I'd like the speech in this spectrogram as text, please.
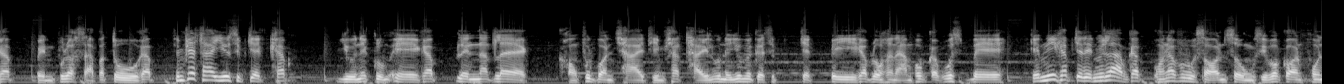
ครับเป็นผู้รักษาประตูครับทีมชาติไทยยูสิบเจ็ดครับอยู่ในกลุ่ม A ครับเล่นนัดแรก ของฟุตบอลชายทีมชาติไทยรุ่นอายุไม่เกิน 17 ปีครับลงสนามพบกับอุซเบย์เกมนี้ครับเจเดนวิลาบครับหัวหน้าผู้ฝึกสอนส่งศิวกรพล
